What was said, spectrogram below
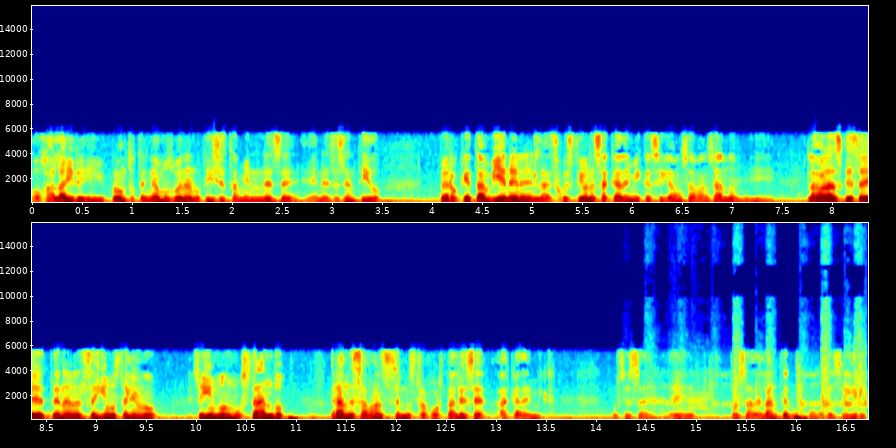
ojalá y, pronto tengamos buenas noticias también en ese, en ese sentido, pero que también en, las cuestiones académicas sigamos avanzando. Y la verdad es que se, seguimos teniendo, seguimos mostrando grandes avances en nuestra fortaleza académica pues, esa, eh, pues adelante, ¿no? Vamos a seguir.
